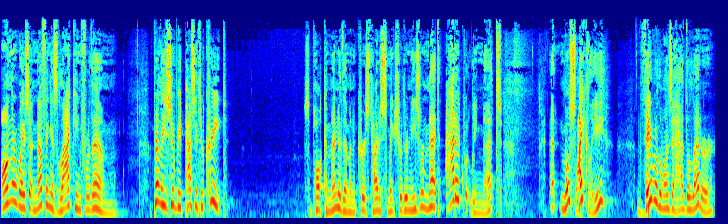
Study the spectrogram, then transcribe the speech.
on their way so that nothing is lacking for them. Apparently, he will be passing through Crete. So Paul commended them and encouraged Titus to make sure their needs were met, adequately met. And most likely, they were the ones that had the letter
